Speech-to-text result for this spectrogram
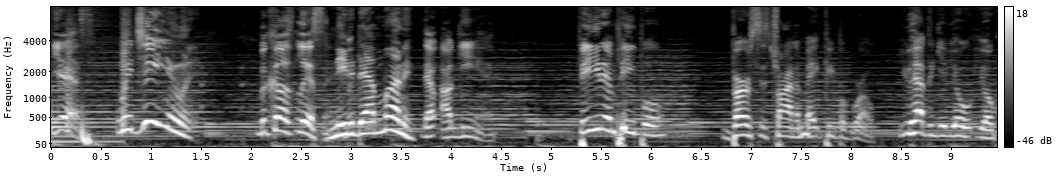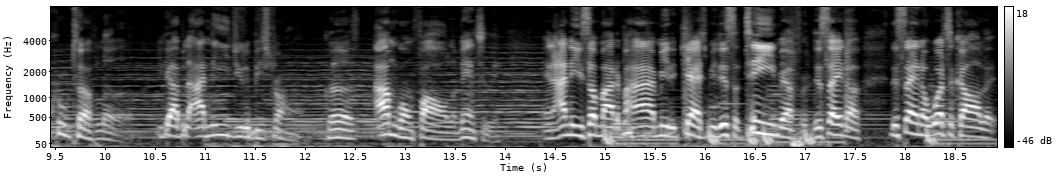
yes, with G Unit. because listen, Needed that money. that, again, feeding people versus trying to make people grow. You have to give your, your crew tough love. You gotta be like, I need you to be strong because I'm gonna fall eventually. And I need somebody behind me to catch me. This a team effort. This ain't a this ain't a what to call it.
